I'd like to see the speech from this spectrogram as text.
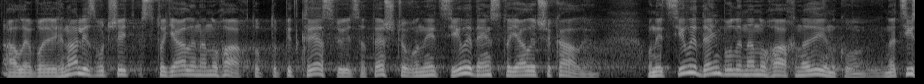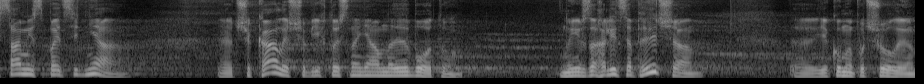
але в оригіналі звучить стояли на ногах, тобто підкреслюється те, що вони цілий день стояли, чекали. Вони цілий день були на ногах на ринку, на цій самій спеці дня. Чекали, щоб їх хтось найняв на роботу. Ну і взагалі ця притча, яку ми почули,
